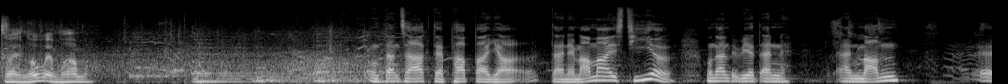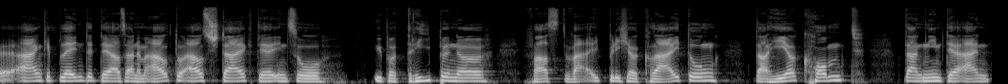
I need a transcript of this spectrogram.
твоя новая Mama. Und dann sagt der Papa, ja, deine Mama ist hier. Und dann wird ein, ein Mann äh, eingeblendet, der aus einem Auto aussteigt, der in so übertriebener, fast weiblicher Kleidung daherkommt. Dann nimmt er ein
